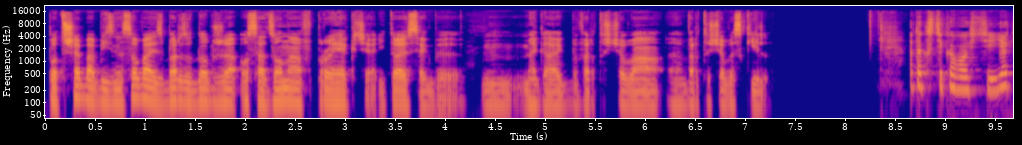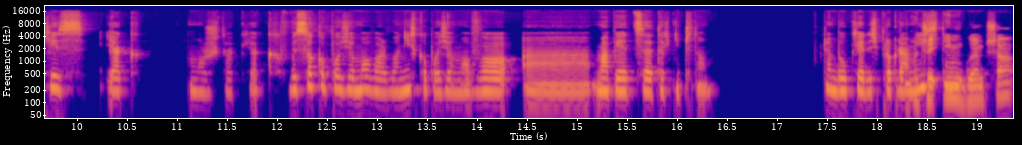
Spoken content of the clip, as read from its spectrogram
potrzeba biznesowa jest bardzo dobrze osadzona w projekcie i to jest jakby mm, mega jakby wartościowa, wartościowy skill. A tak z ciekawości, jak jest, jak może tak, jak wysokopoziomowo albo niskopoziomowo ma wiedzę techniczną? Czym był kiedyś programistą? Znaczy im głębsza,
